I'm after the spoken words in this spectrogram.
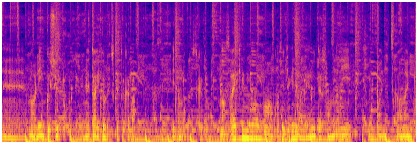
えー、まあ、リンク集とかね、タイトルつけとけばいいと思うんですけど、まあ、最近はまあ個人的にはメールってそんなに頻繁に使わないので、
